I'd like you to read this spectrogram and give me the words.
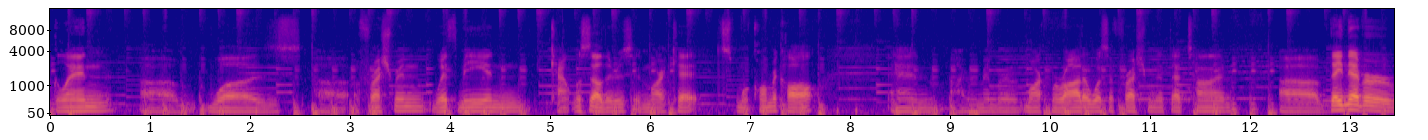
Glenn um, was uh, a freshman with me and countless others in Marquette McCormick Hall. And I remember Marc Marotta was a freshman at that time. Uh, they never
